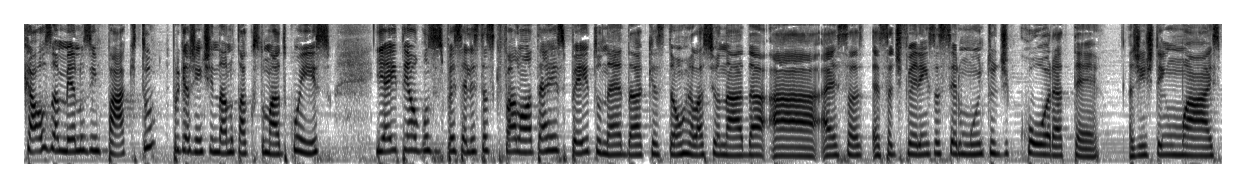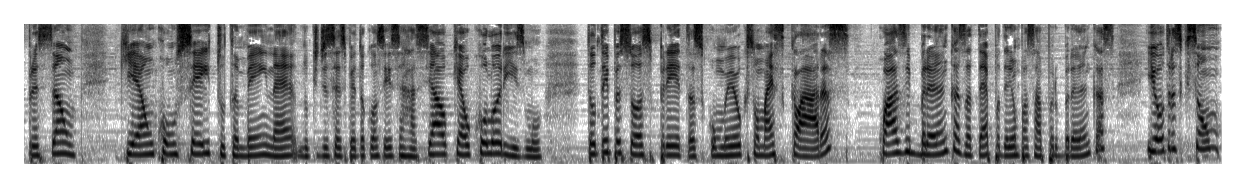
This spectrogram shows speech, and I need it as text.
causa menos impacto, porque a gente ainda não está acostumado com isso. E aí tem alguns especialistas que falam até a respeito né, da questão relacionada a, a essa, essa diferença ser muito de cor até. A gente tem uma expressão que é um conceito também, né, no que diz respeito à consciência racial, que é o colorismo. Então tem pessoas pretas como eu que são mais claras, quase brancas até poderiam passar por brancas, e outras que são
